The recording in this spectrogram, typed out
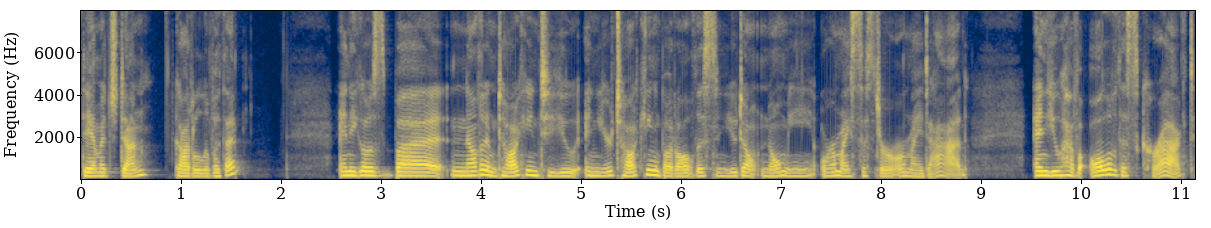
damage done, got to live with it. And he goes, But now that I'm talking to you and you're talking about all this and you don't know me or my sister or my dad, and you have all of this correct,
